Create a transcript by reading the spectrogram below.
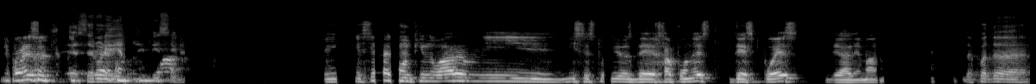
Y por eso... Es ser difícil quisiera continuar mis estudios de japonés después de alemán. Después de...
